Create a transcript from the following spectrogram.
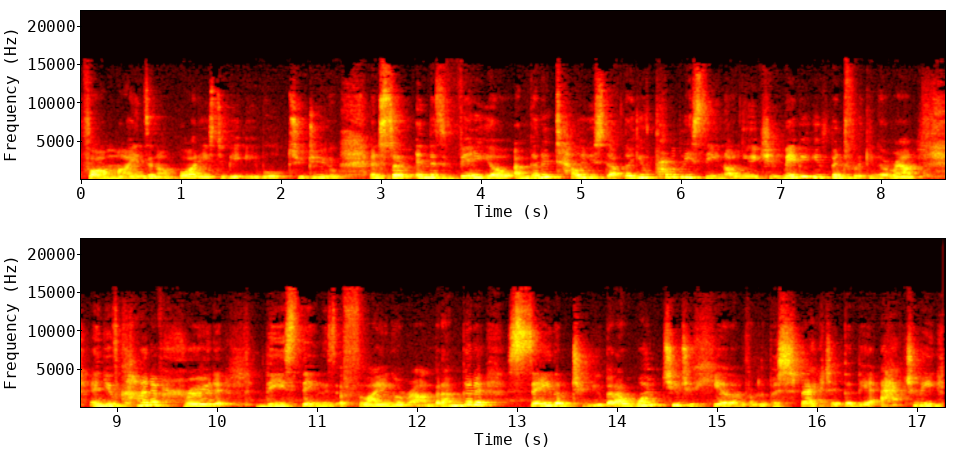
for our minds and our bodies to be able to do. And so in this video, I'm going to tell you stuff that you've probably seen on YouTube. Maybe you've been flicking around and you've kind of heard these things flying around, but I'm going to say them to you, but I want you to hear them from the perspective that they're actually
